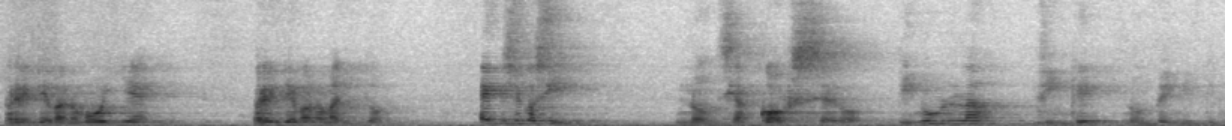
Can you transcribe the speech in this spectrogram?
prendevano moglie, prendevano marito. E dice così, non si accorsero di nulla finché non venne il diluvio.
